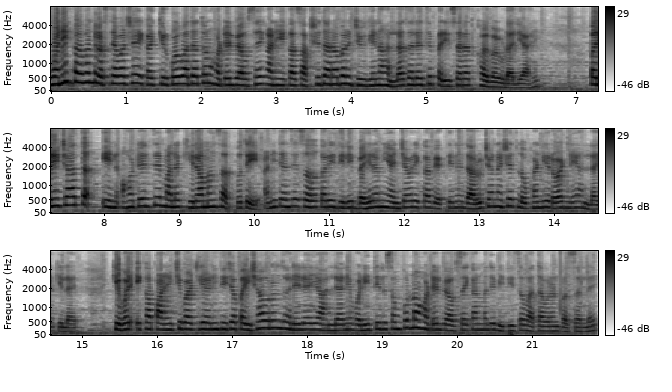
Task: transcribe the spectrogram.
वणी कळवण रस्त्यावरच्या एका किरकोळ वादातून हॉटेल व्यावसायिक आणि एका साक्षीदारावर जीवघेणा हल्ला झाल्याचे परिसरात खळबळ उडाली आहे. परिचात इन हॉटेलचे मालक हिरामन सातपुते आणि त्यांचे सहकारी दिलीप बहिरम यांच्यावर एका व्यक्तीने दारूच्या नशेत लोखंडी रॉडने हल्ला केला आहे केवळ एका पाण्याची बाटली आणि तिच्या पैशावरून झालेल्या या हल्ल्याने वणीतील संपूर्ण हॉटेल व्यावसायिकांमध्ये भीतीचं वातावरण पसरलंय.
